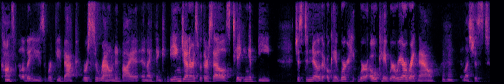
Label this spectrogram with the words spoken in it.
Constantly, mm-hmm. that you use the word feedback. We're surrounded by it, and I think being generous with ourselves, taking a beat, just to know that okay, we're we're okay where we are right now, mm-hmm. and let's just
